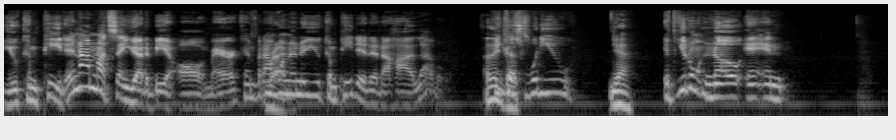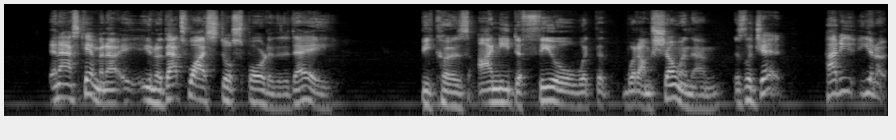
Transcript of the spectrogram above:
you compete, and I'm not saying you had to be an All-American, but I Right. want to know you competed at a high level. I think because what do you? yeah. if you don't know and, and and ask him. And i you know that's why i still sport of the day because i need to feel what the what i'm showing them is legit. How do you you know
